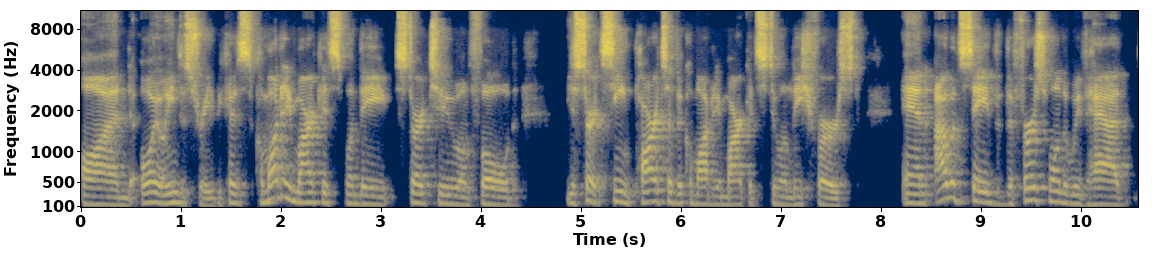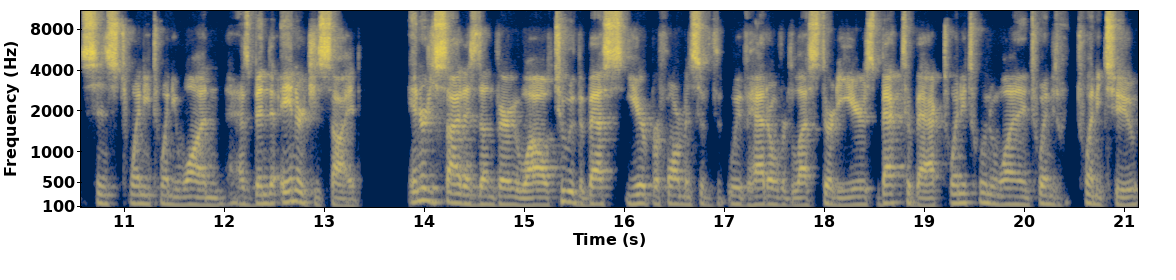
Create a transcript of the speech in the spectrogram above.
on the oil industry because commodity markets, when they start to unfold, you start seeing parts of the commodity markets to unleash first. And I would say that the first one that we've had since 2021 has been the energy side. Energy side has done very well. Two of the best year performances we've had over the last 30 years, back to back, 2021 and 2022.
